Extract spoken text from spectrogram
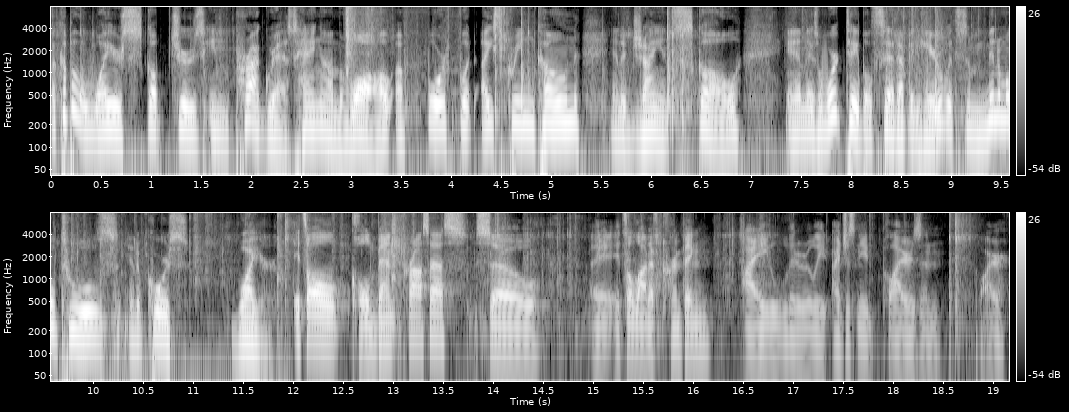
A couple of wire sculptures in progress hang on the wall a four foot ice cream cone and a giant skull. And there's a work table set up in here with some minimal tools and, of course, wire. It's all cold bent process, so uh, it's a lot of crimping. I literally, I just need pliers and wire.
